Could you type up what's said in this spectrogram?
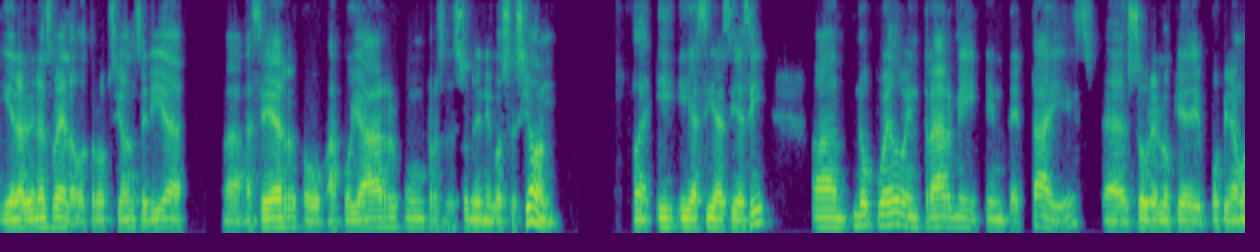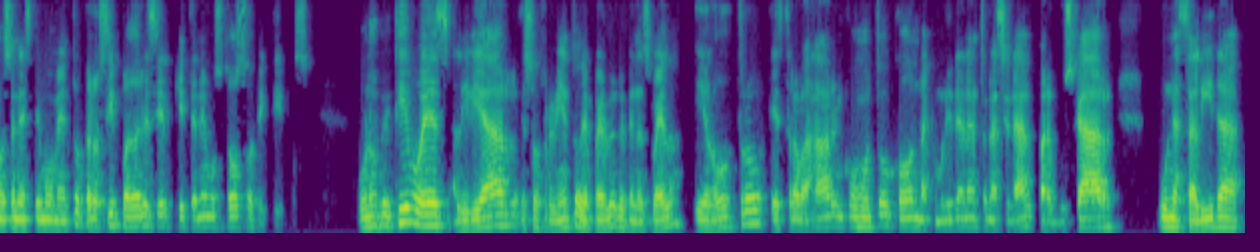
ir a Venezuela. Otra opción sería hacer o apoyar un proceso de negociación. Ah, y, así, así, así. Ah, no puedo entrarme en detalles ah, sobre lo que opinamos en este momento, pero sí puedo decir que tenemos dos objetivos. Un objetivo es aliviar el sufrimiento del pueblo de Venezuela y el otro es trabajar en conjunto con la comunidad internacional para buscar una salida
